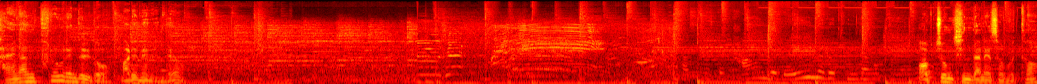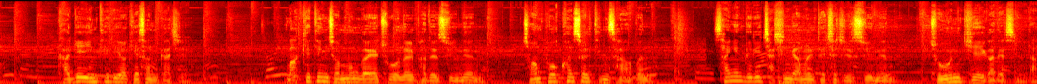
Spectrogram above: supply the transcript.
다양한 프로그램들도 마련했는데요. 업종 진단에서부터 가게 인테리어 개선까지 마케팅 전문가의 조언을 받을 수 있는 점포 컨설팅 사업은 상인들이 자신감을 되찾을 수 있는 좋은 기회가 됐습니다.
